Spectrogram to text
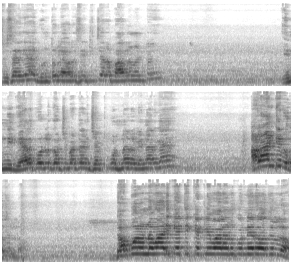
చూసారుగా గుంటూరులో ఎవరికి సీట్ ఇచ్చారు పార్లమెంటు? ఎన్ని వేల కోట్లు ఖర్చు పెట్టారని చెప్పుకుంటున్నారు విన్నారుగా? అలాంటి రోజుల్లో డబ్బులున్నవాడికే టిక్కెట్లు టికెట్లు ఇవ్వాలనుకునే రోజుల్లో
